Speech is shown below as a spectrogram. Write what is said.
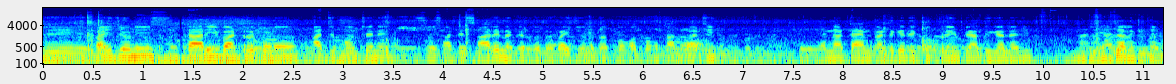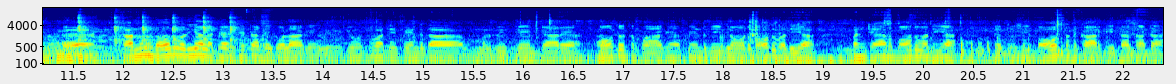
ਤੇ ਬਾਈ ਜੀ ਹੋਣੀ ਟਾਰੀ ਬਾਰਡਰ ਕੋਲੋਂ ਅੱਜ ਪਹੁੰਚੇ ਨੇ। ਸੋ ਸਾਡੇ ਸਾਰੇ ਨਗਰ ਵੱਲੋਂ ਬਾਈ ਜੀ ਉਹਨਾਂ ਦਾ ਬਹੁਤ ਬਹੁਤ ਧੰਨਵਾਦ ਜੀ। ਤੇ ਇੰਨਾ ਟਾਈਮ ਕੱਢ ਕੇ ਦੇਖੋ ਪ੍ਰੇਮ ਪਿਆਰ ਦੀ ਗੱਲ ਹੈ ਜੀ। ਚੱਲ। ਸਾਨੂੰ ਬਹੁਤ ਵਧੀਆ ਲੱਗਾ ਇੱਥੇ ਤੁਹਾਡੇ ਕੋਲ ਆ ਕੇ ਜੋ ਤੁਹਾਡੇ ਪਿੰਡ ਦਾ ਮਤਲਬ ਵੀ ਪ੍ਰੇਮ ਪਿਆਰ ਆ ਬਹੁਤ ਇਤਫਾਕ ਆ ਪਿੰਡ ਦੀ ਗਰਾਊਂਡ ਬਹੁਤ ਵਧੀਆ ਪੰਚਾਇਤ ਬਹੁਤ ਵਧੀਆ ਤੇ ਤੁਸੀਂ ਬਹੁਤ ਸਤਿਕਾਰ ਕੀਤਾ ਸਾਡਾ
